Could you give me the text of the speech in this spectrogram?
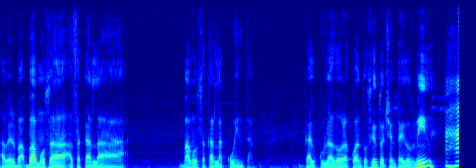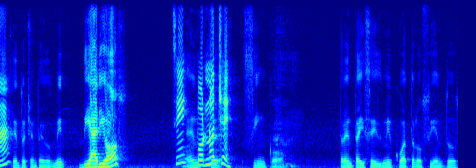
A ver, va- vamos a, a sacar la. Vamos a sacar la cuenta. Calculadora, ¿cuánto? 182 mil. Ajá. 182 mil. ¿Diarios? Sí, por noche. 5. 36 mil 400.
